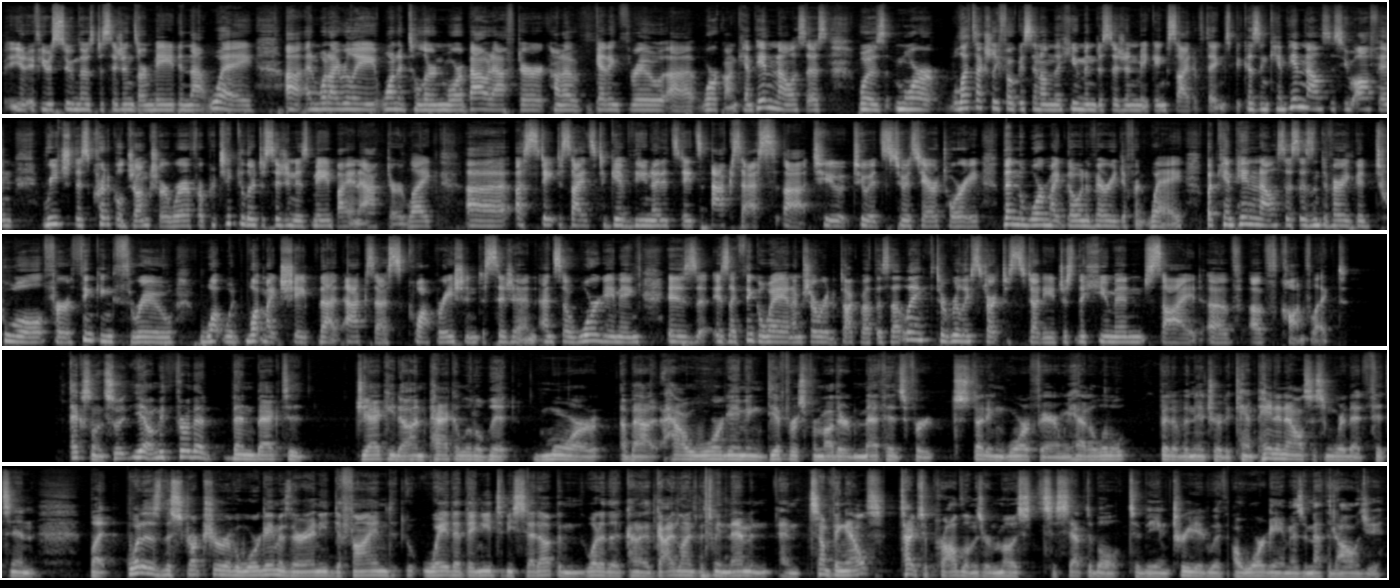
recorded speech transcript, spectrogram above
if you assume those decisions are made in that way. Uh, and what I really wanted to learn more about after kind of getting through uh, work on campaign analysis was more well, let's actually focus in on the human decision making side of things. Because in campaign analysis, you often reach this critical juncture where if a particular decision is made by an actor, like uh, a state decides to give the United States access uh, to, to, its, to its territory, then the war might go in a very different way. But campaign analysis isn't a very good tool for thinking through what would what might shape that access cooperation decision. And so wargaming is is I think a way, and I'm sure we're going to talk about this at length, to really start to study just the human side of of conflict. Excellent. So yeah, let me throw that then back to Jackie to unpack a little bit more about how wargaming differs from other methods for studying warfare. And we had a little bit of an intro to campaign analysis and where that fits in. But what is the structure of a war game? Is there any defined way that they need to be set up? And what are the kind of guidelines between them and, and something else? Types of problems are most susceptible to being treated with a war game as a methodology.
